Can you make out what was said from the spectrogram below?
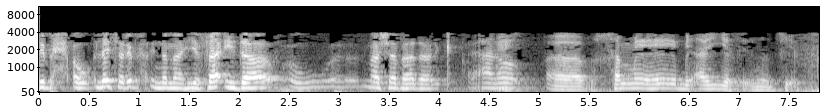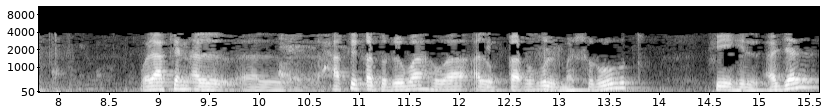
ربح أو ليس ربح إنما هي فائدة أو ما شابه ذلك. يعني سميه بأي اسم شئت ولكن حقيقة الربا هو القرض المشروط فيه الأجل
